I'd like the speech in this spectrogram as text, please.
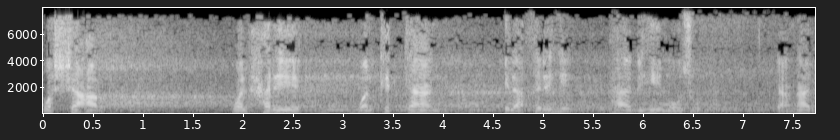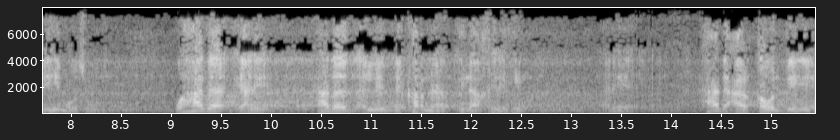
والشعر والحرير والكتان إلى آخره. هذه موزونة يعني هذه موزونة وهذا يعني هذا الذي ذكرنا إلى آخره. يعني هذا على القول بأن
